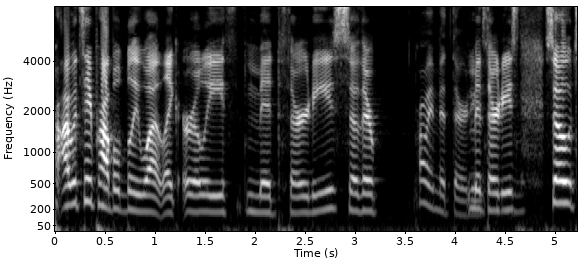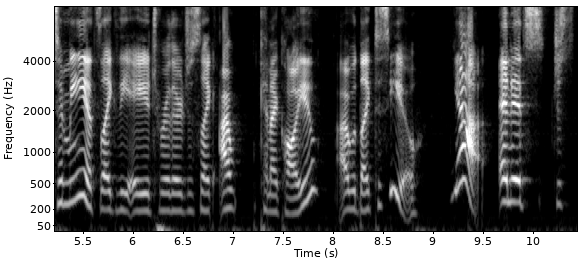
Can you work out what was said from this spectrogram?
i would say probably what like early mid 30s so they're Probably mid thirties. mid 30s so to me it's like the age where they're just like i can i call you? I would like to see you. Yeah. And it's just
